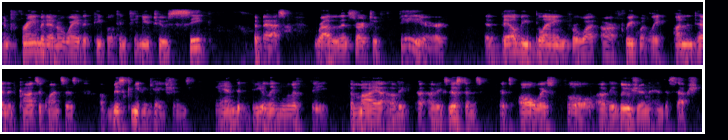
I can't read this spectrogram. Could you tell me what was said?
And frame it in a way that people continue to seek the best rather than start to fear that they'll be blamed for what are frequently unintended consequences of miscommunications and dealing with the, the Maya of, of existence that's always full of illusion and deception.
